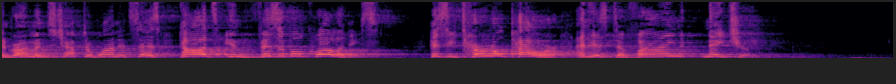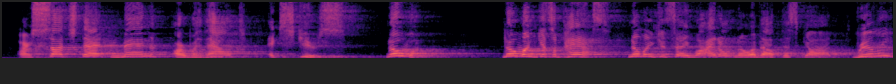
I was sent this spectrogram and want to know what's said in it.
In Romans chapter 1, it says, God's invisible qualities, his eternal power, and his divine nature are such that men are without excuse. No one. No one gets a pass. No one can say, Well, I don't know about this God. Really?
